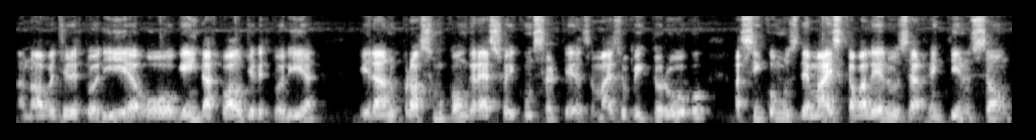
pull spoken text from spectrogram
a, nova diretoria ou alguém da atual diretoria irá no próximo congresso aí com certeza. Mas o Victor Hugo, assim como os demais cavaleiros argentinos, são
